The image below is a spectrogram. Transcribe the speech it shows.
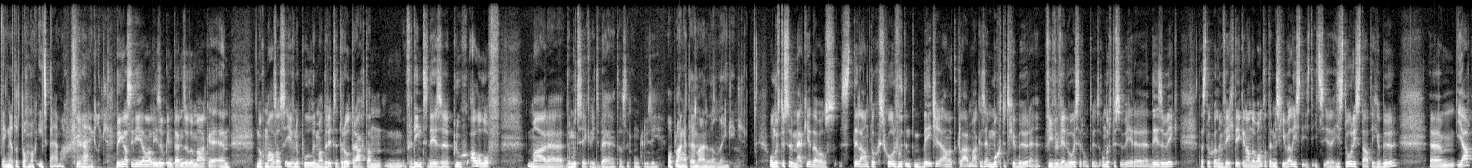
Ik denk dat er toch nog iets bij mag, eigenlijk. Ik denk dat ze die analyse ook intern zullen maken. En nogmaals, als Evenepoel in Madrid het rood draagt, dan mm, verdient deze ploeg alle lof. Maar uh, er moet zeker iets bij, dat is de conclusie. Op lange termijn wel, denk ik. Ondertussen merk je dat we ons stilaan toch schoorvoetend een beetje aan het klaarmaken zijn, mocht het gebeuren. Hè. Vive Velo is er ondertussen weer uh, deze week. Dat is toch wel een veegteken aan de wand, dat er misschien wel iets, iets, iets uh, historisch staat te gebeuren. Um, ja,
